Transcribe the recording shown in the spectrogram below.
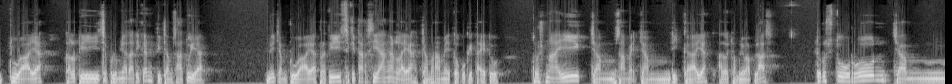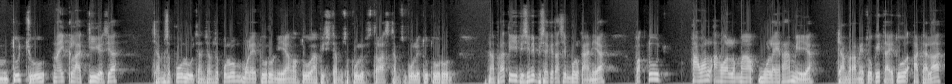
2 ya. Kalau di sebelumnya tadi kan di jam 1 ya. Ini jam 2 ya. Berarti sekitar siangan lah ya jam ramai toko kita itu. Terus naik jam sampai jam 3 ya atau jam 15 terus turun jam 7 naik lagi guys ya jam 10 jam jam 10 mulai turun ya waktu habis jam 10 setelah jam 10 itu turun. Nah berarti di sini bisa kita simpulkan ya waktu awal-awal mulai rame ya jam rame itu kita itu adalah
